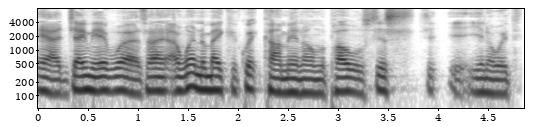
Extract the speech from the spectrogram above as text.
Yeah, Jamie, it was. I, I wanted to make a quick comment on the polls. Just you know, it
